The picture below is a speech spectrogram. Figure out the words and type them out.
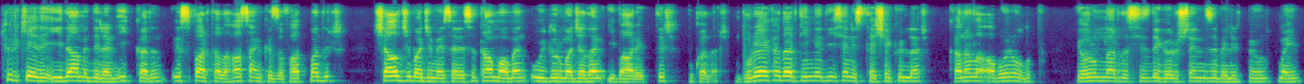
Türkiye'de idam edilen ilk kadın Ispartalı Hasan kızı Fatma'dır. Şalcı Bacı meselesi tamamen uydurmacadan ibarettir. Bu kadar. Buraya kadar dinlediyseniz teşekkürler. Kanala abone olup yorumlarda siz de görüşlerinizi belirtmeyi unutmayın.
